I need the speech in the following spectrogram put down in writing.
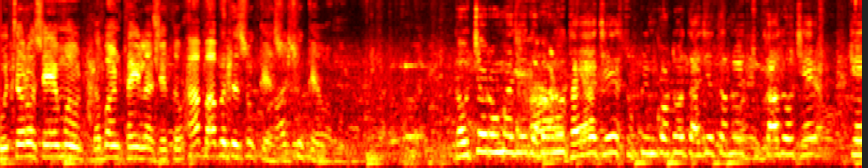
ગોચરો છે એમાં દબાણ થયેલા છે તો આ બાબતે શું કહેશો? શું કહેવામાં ગૌચરોમાં જે દબાણો થયા છે સુપ્રીમ કોર્ટનો તાજેતરનો એક ચુકાદો છે કે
